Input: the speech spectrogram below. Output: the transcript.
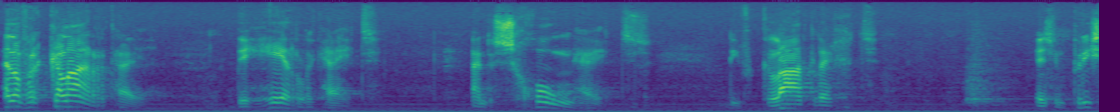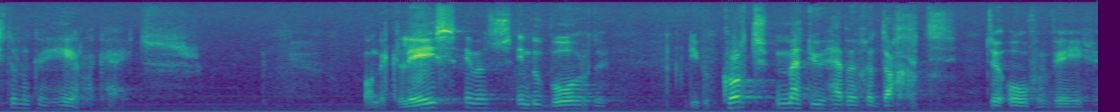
En dan verklaart hij de heerlijkheid en de schoonheid die verklaard ligt in zijn priesterlijke heerlijkheid. Want ik lees immers in de woorden die we kort met u hebben gedacht te overwegen.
